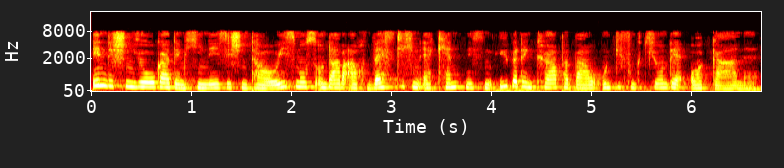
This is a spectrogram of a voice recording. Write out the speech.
indischen Yoga, dem chinesischen Taoismus und aber auch westlichen Erkenntnissen über den Körperbau und die Funktion der Organe.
